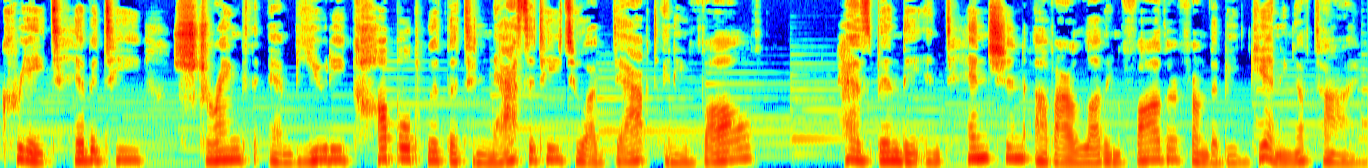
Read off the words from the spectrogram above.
creativity, strength, and beauty, coupled with the tenacity to adapt and evolve, has been the intention of our loving Father from the beginning of time.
